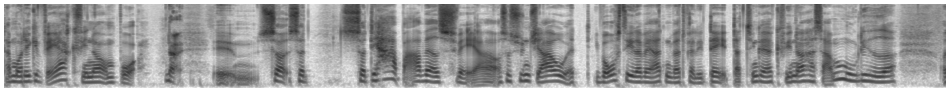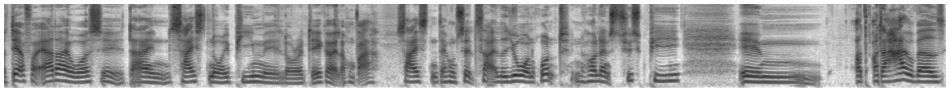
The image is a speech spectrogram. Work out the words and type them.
der måtte ikke være kvinder ombord. Nej. Øhm, så, så, så det har bare været sværere, og så synes jeg jo, at i vores del af verden, i hvert fald i dag, der tænker jeg, at kvinder har samme muligheder, og derfor er der jo også, øh, der er en 16-årig pige med Laura Dekker, eller hun var 16, da hun selv sejlede jorden rundt, en hollandsk-tysk pige, øhm, og, og der har jo været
